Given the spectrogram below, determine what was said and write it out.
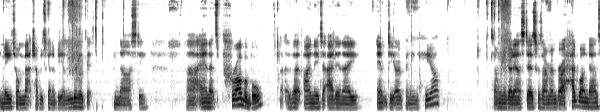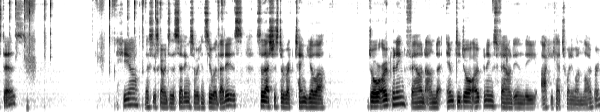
meet or match up is going to be a little bit nasty. Uh, and it's probable that I need to add in a empty opening here. So I'm going to go downstairs because I remember I had one downstairs. Here, let's just go into the settings so we can see what that is. So that's just a rectangular door opening found under empty door openings found in the ArchiCAD 21 library.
